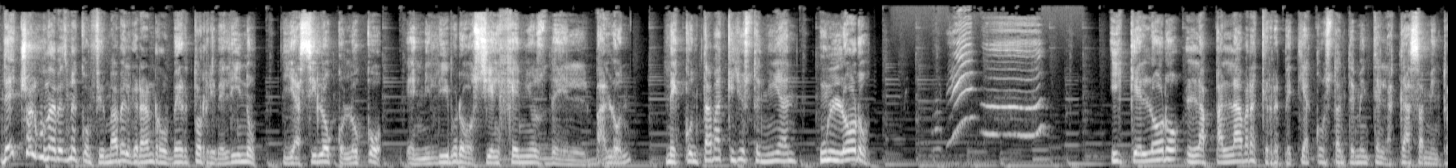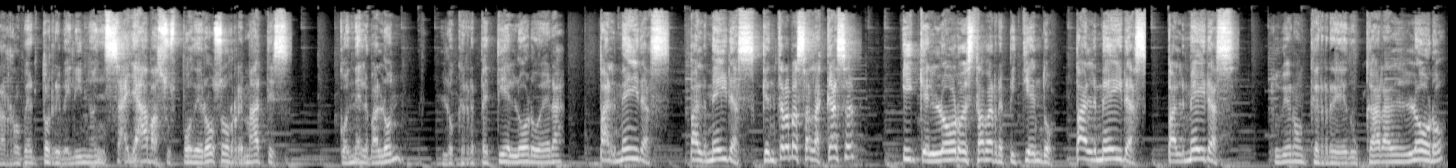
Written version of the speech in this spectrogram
De hecho, alguna vez me confirmaba el gran Roberto Rivellino, y así lo coloco en mi libro 100 genios del balón, me contaba que ellos tenían un loro y que el oro, la palabra que repetía constantemente en la casa mientras Roberto Rivellino ensayaba sus poderosos remates con el balón, lo que repetía el oro era Palmeiras, Palmeiras, que entrabas a la casa y que el loro estaba repitiendo Palmeiras, Palmeiras. Tuvieron que reeducar al loro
